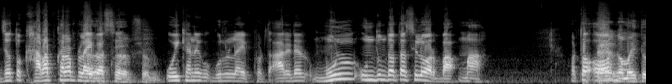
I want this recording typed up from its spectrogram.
যত খারাপ খারাপ লাইভ আছে ওইখানে গুরু লাইভ করতো। আর এটার মূল উন্দুনদাতা ছিল বা- মা। অর্থাৎ কামাইতে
